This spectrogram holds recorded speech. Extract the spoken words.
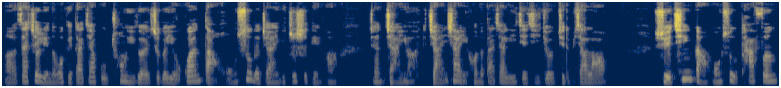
呃，在这里呢，我给大家补充一个这个有关胆红素的这样一个知识点啊，这样讲一讲一下以后呢，大家理解记就记得比较牢。血清胆红素它分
